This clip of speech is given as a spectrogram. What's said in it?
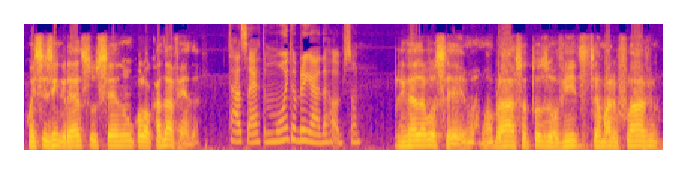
com esses ingressos sendo colocados à venda. Tá certo. Muito obrigada, Robson. Obrigado a você. Um abraço a todos os ouvintes, a Mário Flávio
